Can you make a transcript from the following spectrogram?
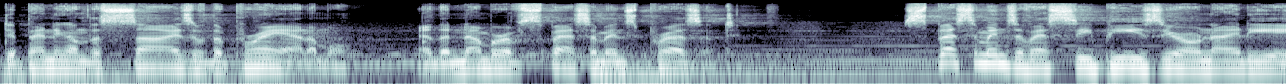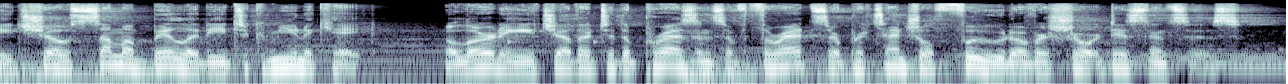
depending on the size of the prey animal and the number of specimens present. Specimens of SCP-098 show some ability to communicate, alerting each other to the presence of threats or potential food over short distances.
